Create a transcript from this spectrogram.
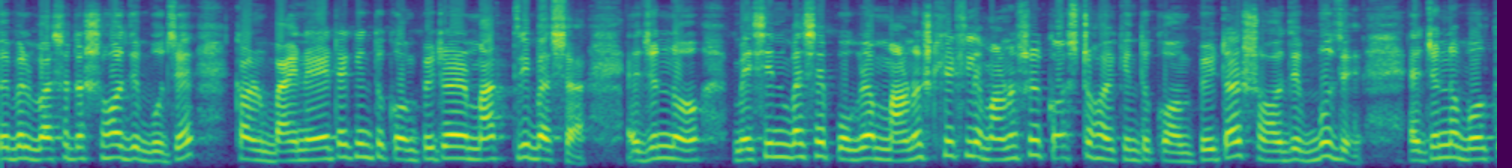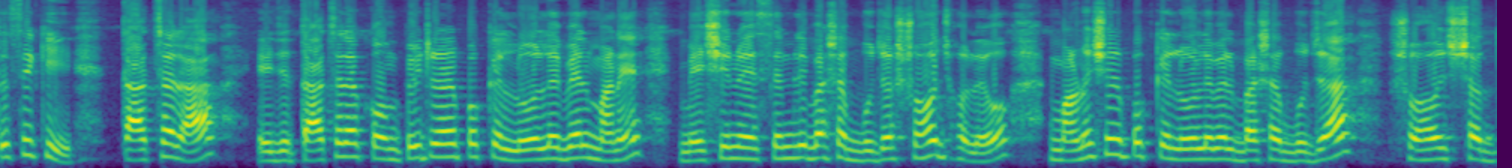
লেভেল ভাষাটা সহজে বোঝে, কারণ বাইনারিটা কিন্তু কম্পিউটারের মাতৃভাষা। এজন্য মেশিন ভাষায় প্রোগ্রাম মানুষ লিখলে মানুষের কষ্ট হয়, কিন্তু কম্পিউটার সহজে বুঝে। এজন্য বলতেছে কি, তাছাড়া, এই যে তাছাড়া কম্পিউটারের পক্ষে লো লেভেল মানে মেশিন ও অ্যাসেম্বলি ভাষা বোঝা সহজ হলেও, মানুষের পক্ষে লো লেভেল ভাষা বোঝা সহজসাধ্য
